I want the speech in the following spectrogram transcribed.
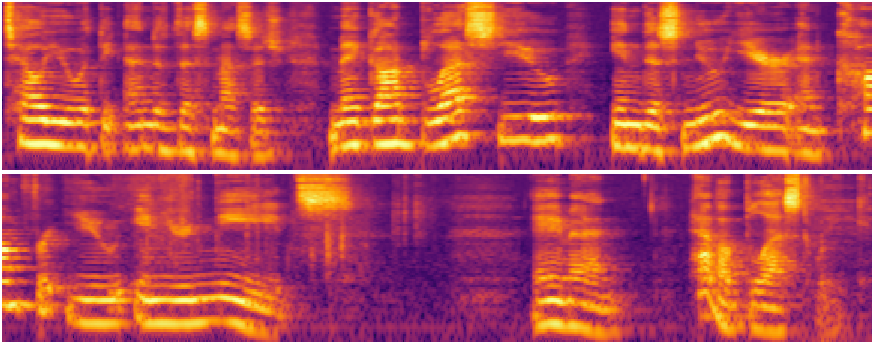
tell you at the end of this message may God bless you in this new year and comfort you in your needs. Amen. Have a blessed week.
